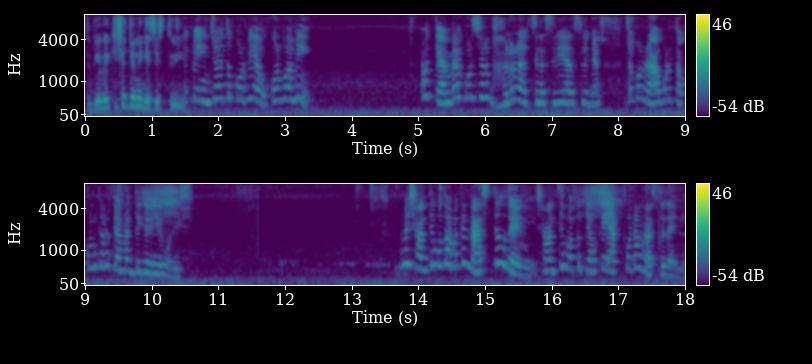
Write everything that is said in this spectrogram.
তুই বিয়ে বাড়ি কিসের জন্য গেছিস তুই? একটু এনজয় তো করবি করব আমি। আমার ক্যামেরা করছে আমার ভালো লাগছে না সিরিয়াসলি ব্যাংক যখন রাগ করে তখন কেন ক্যামেরার দিকে ইয়ে করিস? আমি শান্তি মতো আমাকে নাচতেও দেয়নি। শান্তি মতো কি আমাকে এক ফোঁটাও নাচতে দেয়নি?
